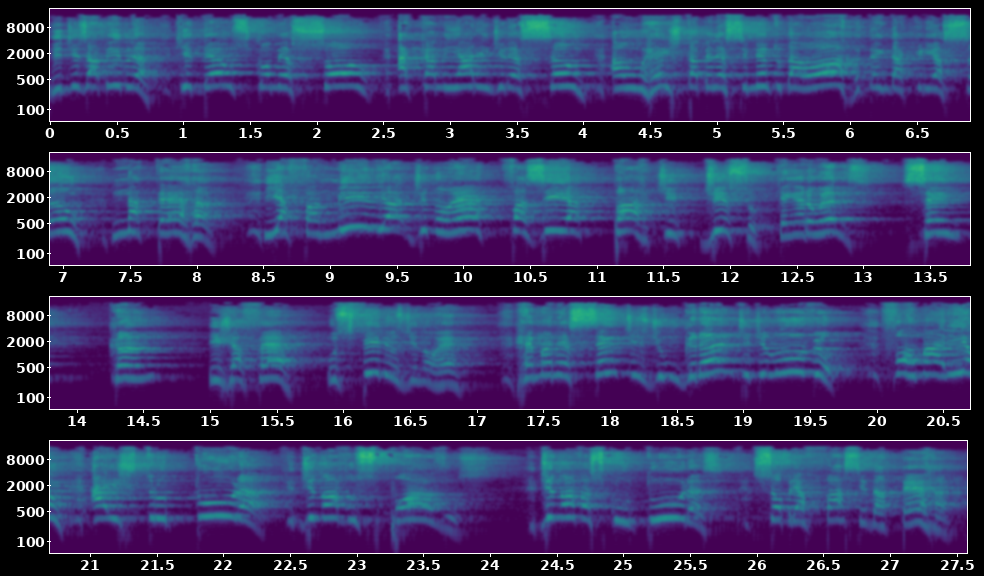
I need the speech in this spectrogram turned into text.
E diz a Bíblia que Deus começou a caminhar em direção a um restabelecimento da ordem da criação na terra. E a família de Noé fazia parte disso. Quem eram eles? Sem, Cã e Jafé, os filhos de Noé, remanescentes de um grande dilúvio, formariam a estrutura de novos povos de novas culturas sobre a face da terra,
